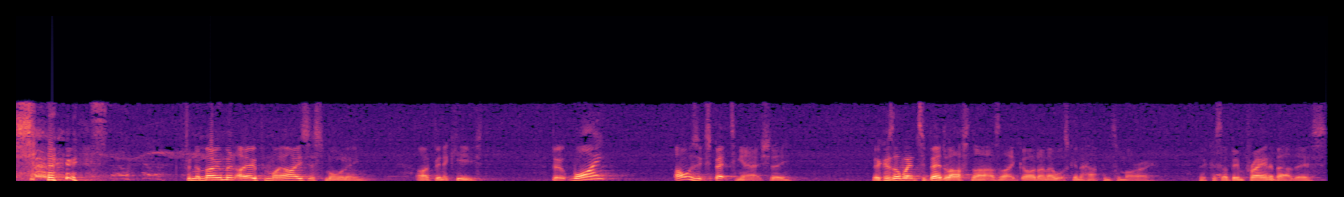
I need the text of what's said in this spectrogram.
So, from the moment I opened my eyes this morning, I've been accused. But why? I was expecting it actually. Because I went to bed last night, I was like, God, I know what's going to happen tomorrow. Because I've been praying about this,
